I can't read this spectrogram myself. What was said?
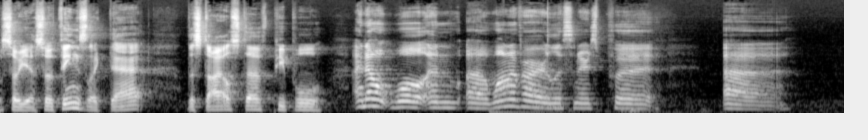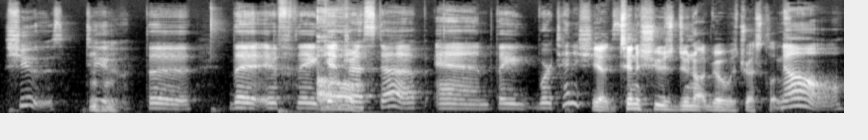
so yeah, so things like that, the style stuff, people. I know. Well, and uh, one of our listeners put uh, shoes too. Mm-hmm. The the if they get Oh. dressed up and they wear tennis shoes. Yeah, tennis shoes do not go with dress clothes. No,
